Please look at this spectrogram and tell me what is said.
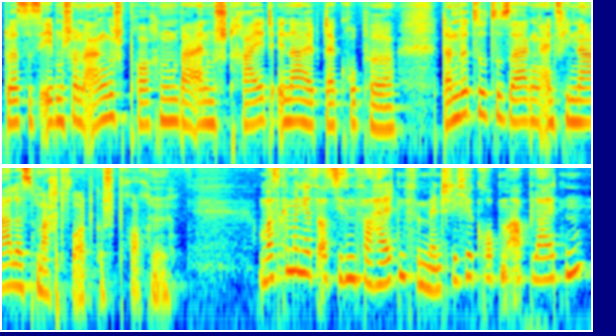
du hast es eben schon angesprochen, bei einem Streit innerhalb der Gruppe. Dann wird sozusagen ein finales Machtwort gesprochen. Und was kann man jetzt aus diesem Verhalten für menschliche Gruppen ableiten?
